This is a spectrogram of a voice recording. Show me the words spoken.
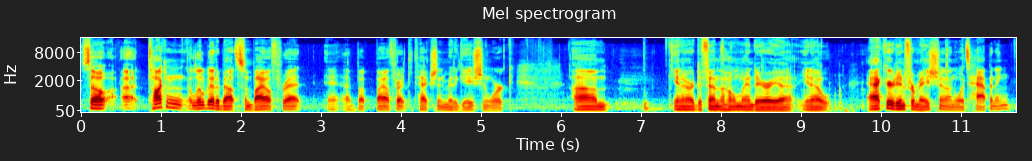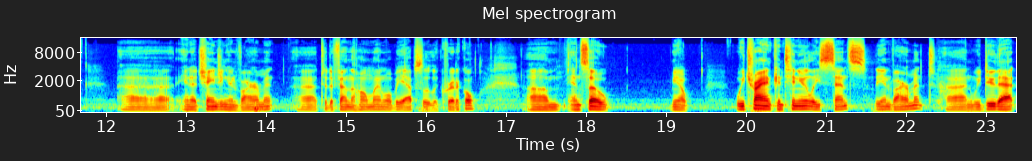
So, uh, talking a little bit about some biothreat, uh, biothreat detection and mitigation work um, in our defend the homeland area. You know, accurate information on what's happening uh, in a changing environment uh, to defend the homeland will be absolutely critical. Um, and so, you know, we try and continually sense the environment, uh, and we do that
